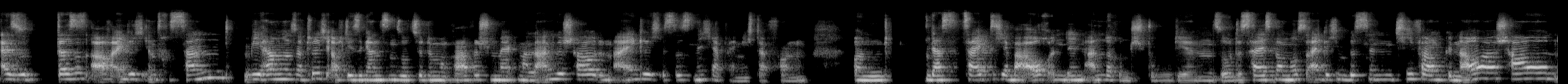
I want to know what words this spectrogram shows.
Also das ist auch eigentlich interessant. Wir haben uns natürlich auch diese ganzen soziodemografischen Merkmale angeschaut und eigentlich ist es nicht abhängig davon. Und das zeigt sich aber auch in den anderen Studien so. Das heißt, man muss eigentlich ein bisschen tiefer und genauer schauen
